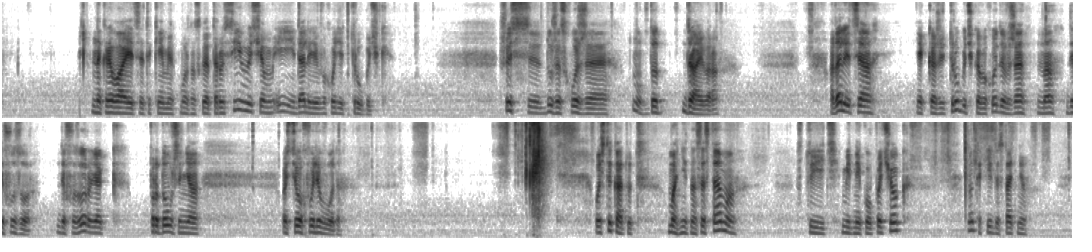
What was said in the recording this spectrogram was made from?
накривається таким, як можна сказати, розсіювачем, і далі виходять трубочки. Щось е, дуже схоже ну, до драйвера. А далі ця, як кажуть, трубочка виходить вже на дифузор. Дифузор як продовження ось цього хвильовода. Ось така тут магнітна система. Стоїть мідний ковпачок. Ну, такий достатньо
